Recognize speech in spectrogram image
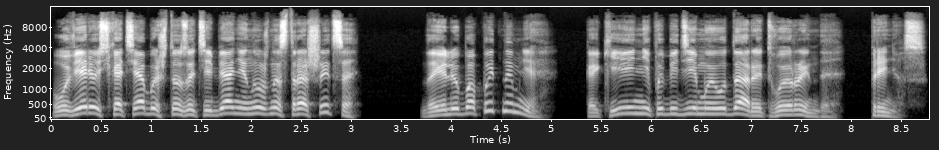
Уверюсь хотя бы, что за тебя не нужно страшиться. Да и любопытно мне, какие непобедимые удары твой рында принес».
